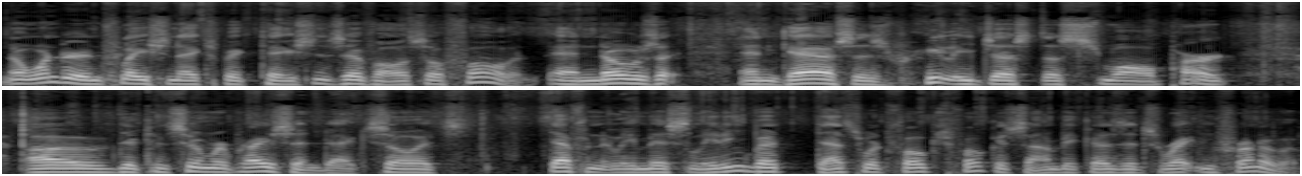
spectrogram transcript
no wonder inflation expectations have also fallen. And those and gas is really just a small part of the consumer price index. So it's definitely misleading, but that's what folks focus on because it's right in front of them.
